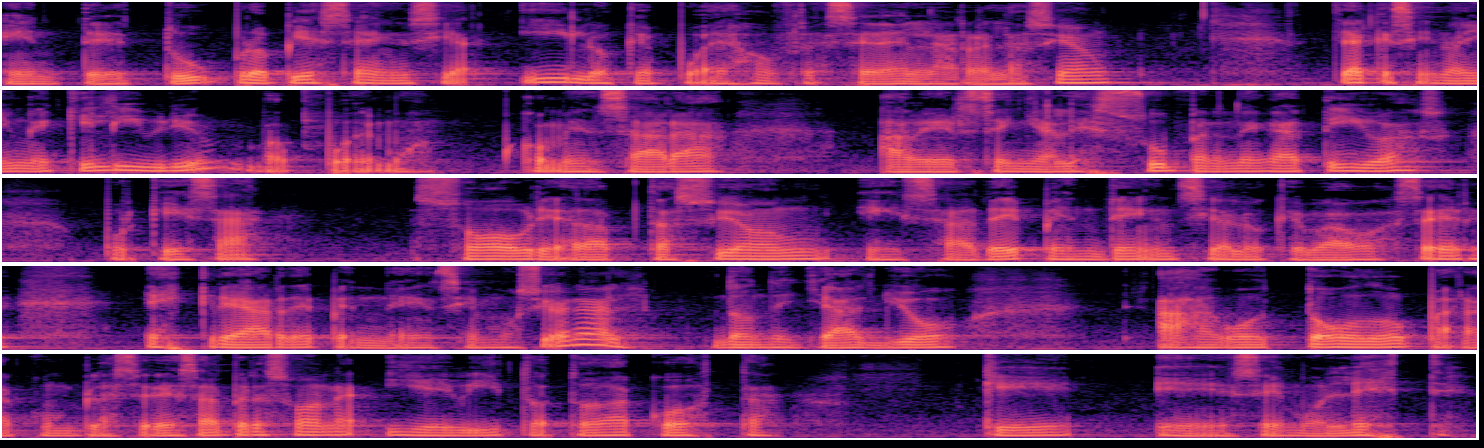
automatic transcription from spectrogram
entre tu propia esencia y lo que puedes ofrecer en la relación, ya que si no hay un equilibrio, podemos comenzar a, a ver señales súper negativas, porque esa sobreadaptación, esa dependencia lo que va a hacer es crear dependencia emocional, donde ya yo hago todo para complacer a esa persona y evito a toda costa que eh, se moleste,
